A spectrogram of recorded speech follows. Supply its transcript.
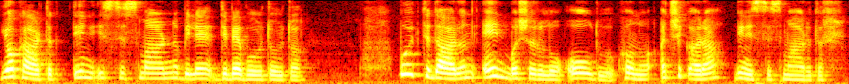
Yok artık din istismarını bile dibe vurdurdu. Bu iktidarın en başarılı olduğu konu açık ara din istismarıdır.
